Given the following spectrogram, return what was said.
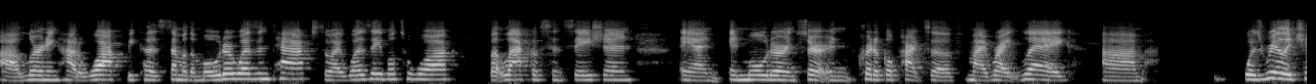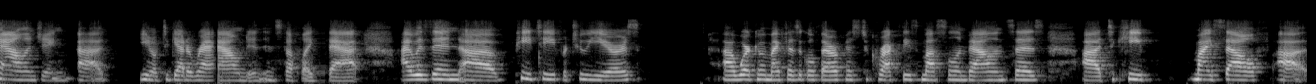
uh, learning how to walk because some of the motor was intact. So I was able to walk, but lack of sensation and in motor and certain critical parts of my right leg um, was really challenging. Uh, you know, to get around and, and, stuff like that. I was in uh, PT for two years uh, working with my physical therapist to correct these muscle imbalances, uh, to keep myself, uh,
